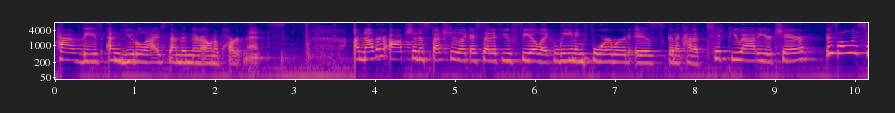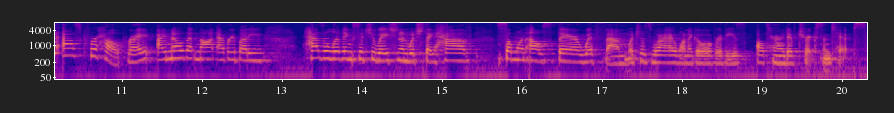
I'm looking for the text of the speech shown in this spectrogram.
have these and utilize them in their own apartments. Another option, especially like I said, if you feel like leaning forward is gonna kind of tip you out of your chair, is always to ask for help, right? I know that not everybody has a living situation in which they have someone else there with them, which is why I wanna go over these alternative tricks and tips.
